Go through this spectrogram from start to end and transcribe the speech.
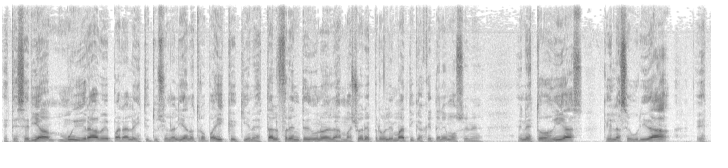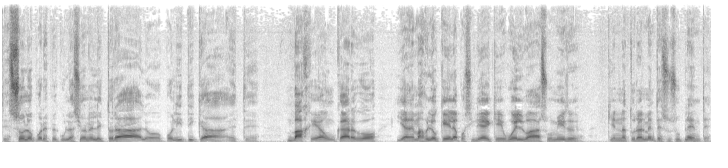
este, sería muy grave para la institucionalidad de nuestro país que quien está al frente de una de las mayores problemáticas que tenemos en, en estos días, que es la seguridad, este, solo por especulación electoral o política, este, baje a un cargo y además bloquee la posibilidad de que vuelva a asumir quien naturalmente es su suplente.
